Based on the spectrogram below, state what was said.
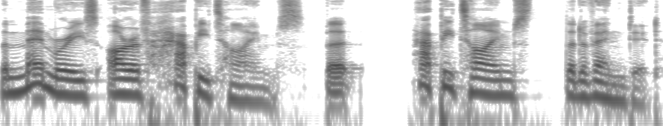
the memories are of happy times, but happy times that have ended.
